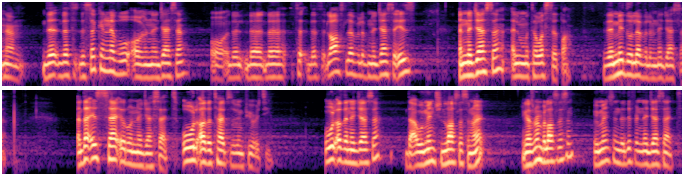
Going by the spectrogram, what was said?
نعم the, the, the second level of najasa or the, the, the, the last level of najasa is النجاسة المتوسطة the middle level of najasa and that is سائر النجاسات all other types of impurity all other najasa that we mentioned last lesson right you guys remember last lesson we mentioned the different najasat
